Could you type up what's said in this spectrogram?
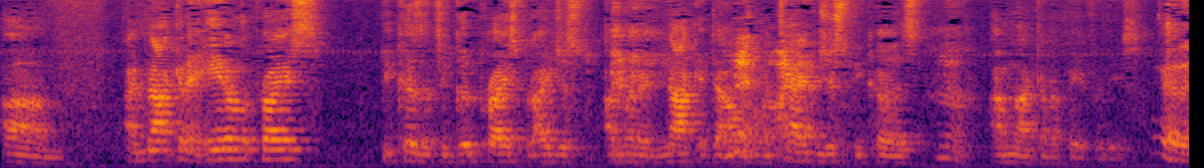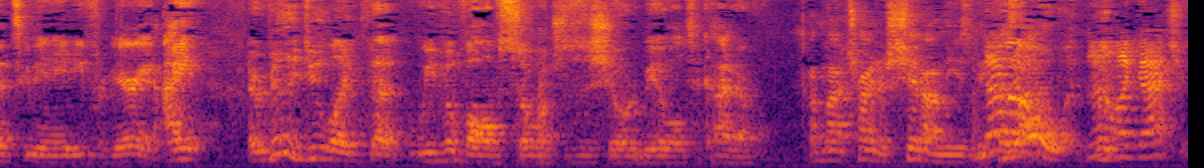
um, I'm not going to hate on the price because it's a good price, but I just I'm going to knock it down Yeah, from a I- ten just because No. I'm not going to pay for these. And that's gonna be an eighty for Gary. I I really do like that we've evolved so much as a show to be able to kind of. I'm not trying to shit on these No, because No, no, I got you.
